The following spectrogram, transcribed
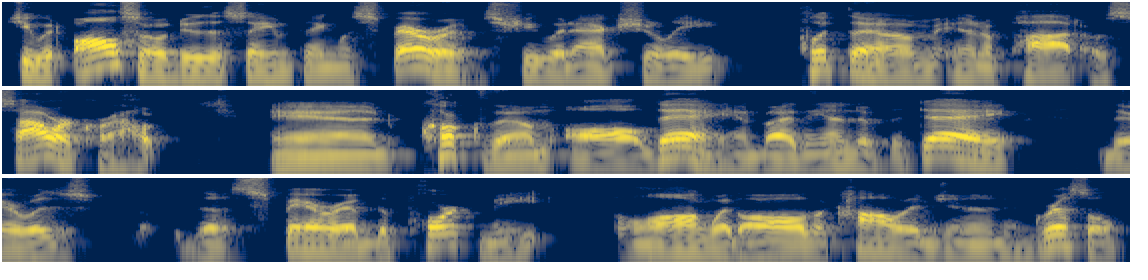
She would also do the same thing with spare ribs. She would actually put them in a pot of sauerkraut and cook them all day. And by the end of the day, there was the spare rib, the pork meat, along with all the collagen and gristle,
